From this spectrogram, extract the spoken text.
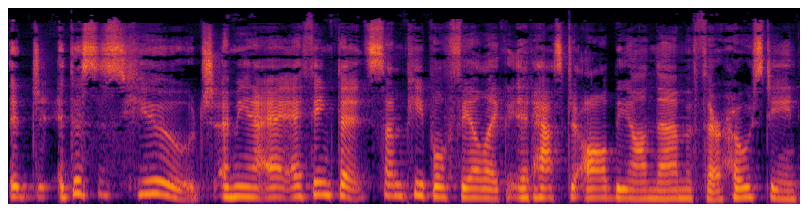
it, this is huge. I mean, I, I think that some people feel like it has to all be on them if they're hosting,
